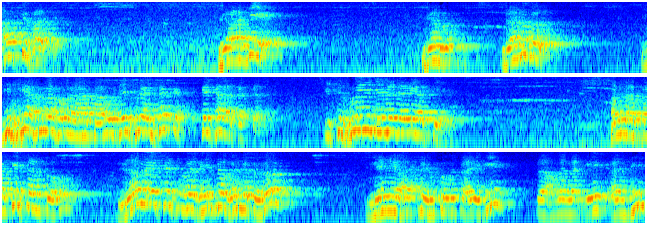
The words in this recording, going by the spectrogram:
आपके पास है। जो आदि है, जो दारूगोल जिससे हमला हो रहा था, वो देश में ऐसा कैसा आ सकता है? इसकी पूरी ज़िम्मेदारी आपकी है। और लव लेटर्स भेजना बंद करो मेरे हाथ में हुकूमत आएगी तो हमारा एक आदमी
